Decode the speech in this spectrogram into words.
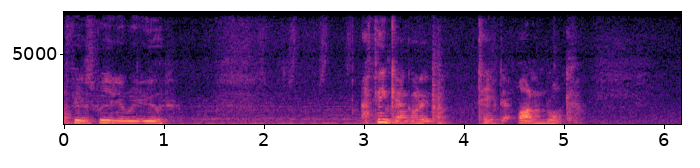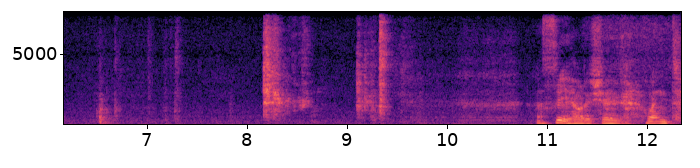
That feels really, really good. I think I'm gonna take the alum block. And see how the shave went.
